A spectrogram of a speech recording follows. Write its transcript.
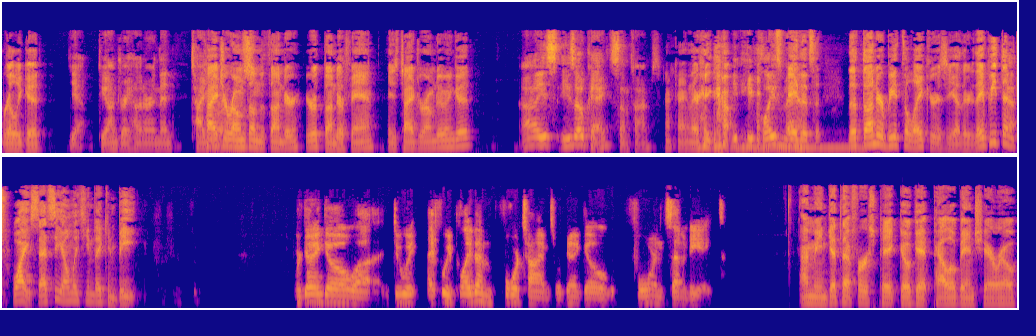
really good. Yeah, DeAndre Hunter, and then Ty, Ty Jerome's. Jerome's on the Thunder. You're a Thunder yeah. fan. Is Ty Jerome doing good? Uh, he's he's okay sometimes. Okay, there you go. He, he plays minutes. hey, the, Thunder beat the Lakers the other. They beat them yeah. twice. That's the only team they can beat. We're gonna go. Uh, do it if we play them four times. We're gonna go four and seventy-eight. I mean, get that first pick, go get Paolo Banchero.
